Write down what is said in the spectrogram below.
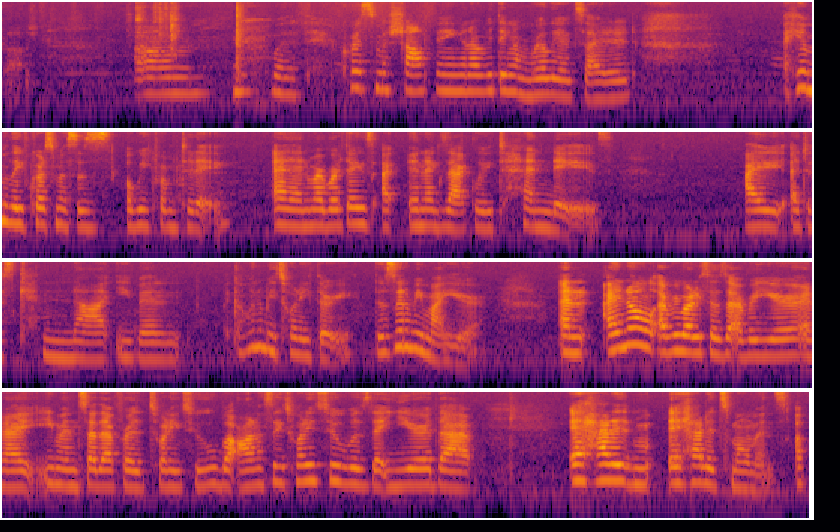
Gosh. Um, with Christmas shopping and everything, I'm really excited. I can't believe Christmas is a week from today, and my birthday is in exactly 10 days. I, I just cannot even, like, I'm gonna be 23. This is gonna be my year. And I know everybody says that every year, and I even said that for 22. But honestly, 22 was that year that it had it it had its moments, up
